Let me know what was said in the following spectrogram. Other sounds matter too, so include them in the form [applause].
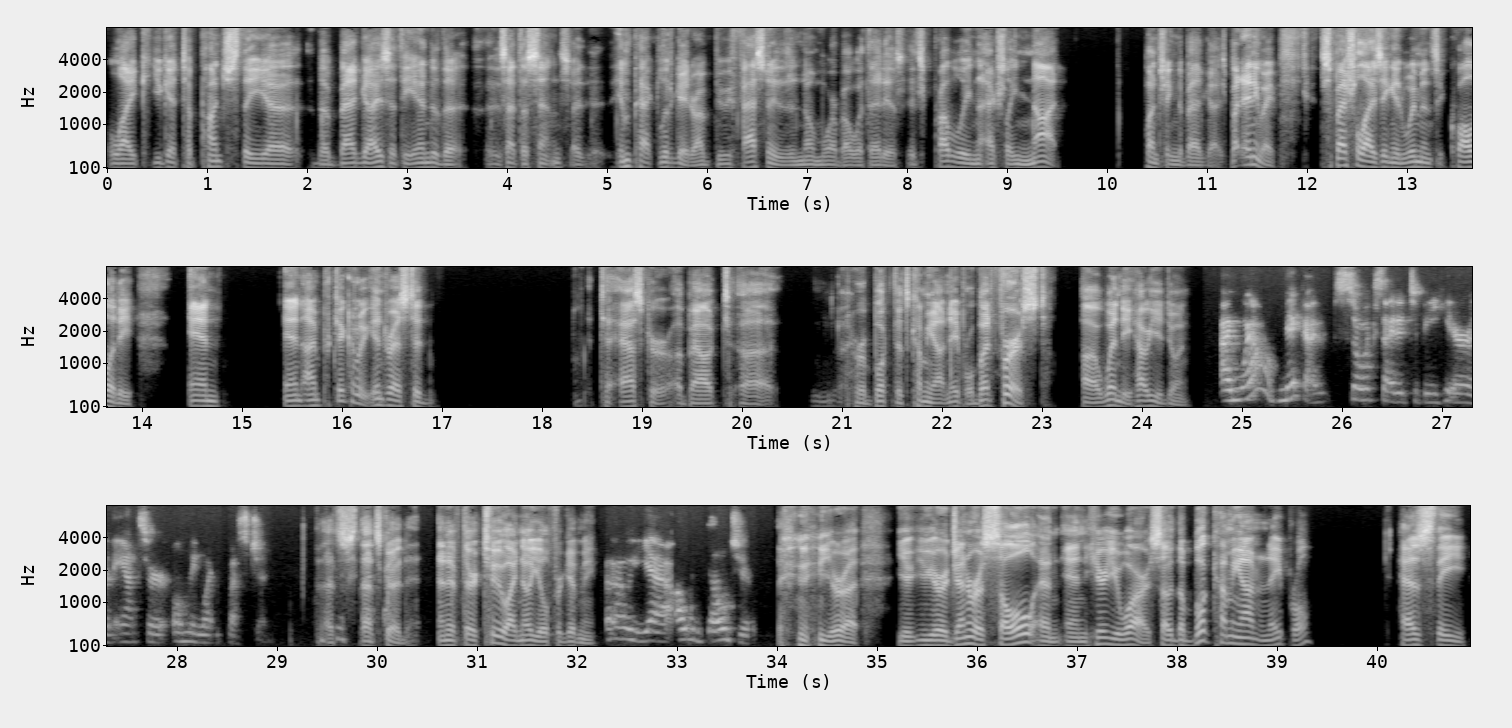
like you get to punch the uh, the bad guys at the end of the is that the sentence? Uh, impact litigator. I'd be fascinated to know more about what that is. It's probably actually not punching the bad guys. But anyway specializing in women's equality. And and i'm particularly interested to ask her about uh, her book that's coming out in april. But first uh, wendy how are you doing i'm well nick i'm so excited to be here and answer only one question that's that's good. And if there are two, I know you'll forgive me. Oh yeah, I'll indulge you. [laughs] you're a you're, you're a generous soul, and and here you are. So the book coming out in April has the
